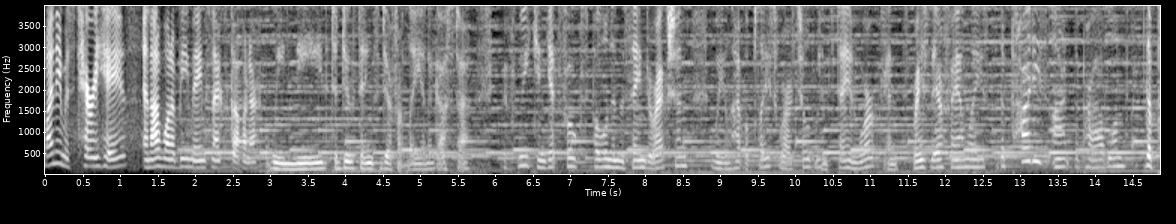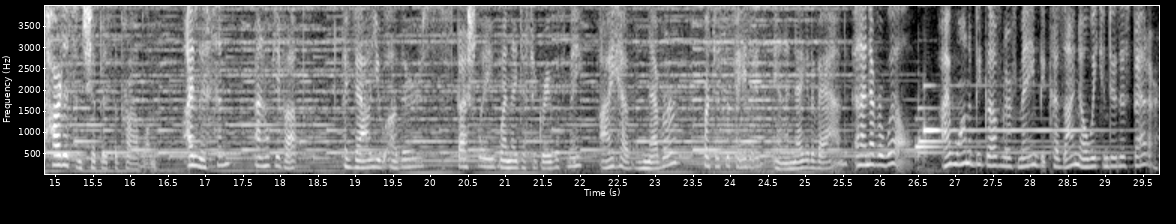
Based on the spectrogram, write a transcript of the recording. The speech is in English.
My name is Terry Hayes, and I want to be Maine's next governor. We need to do things differently in Augusta. If we can get folks pulling in the same direction, we'll have a place where our children can stay and work and raise their families. The parties aren't the problem, the partisanship is the problem. I listen, I don't give up. I value others, especially when they disagree with me. I have never participated in a negative ad, and I never will. I want to be governor of Maine because I know we can do this better.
